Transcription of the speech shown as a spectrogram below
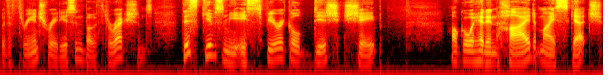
with a 3 inch radius in both directions. This gives me a spherical dish shape. I'll go ahead and hide my sketch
